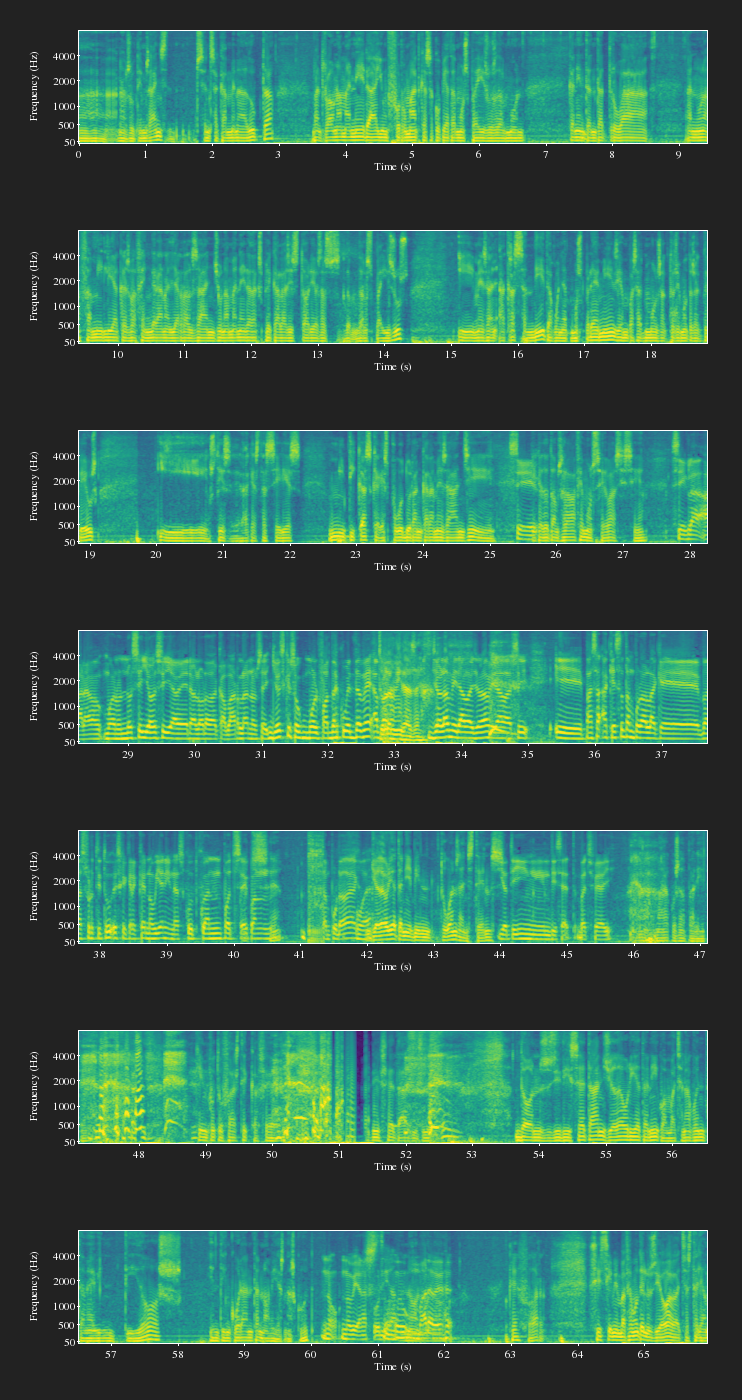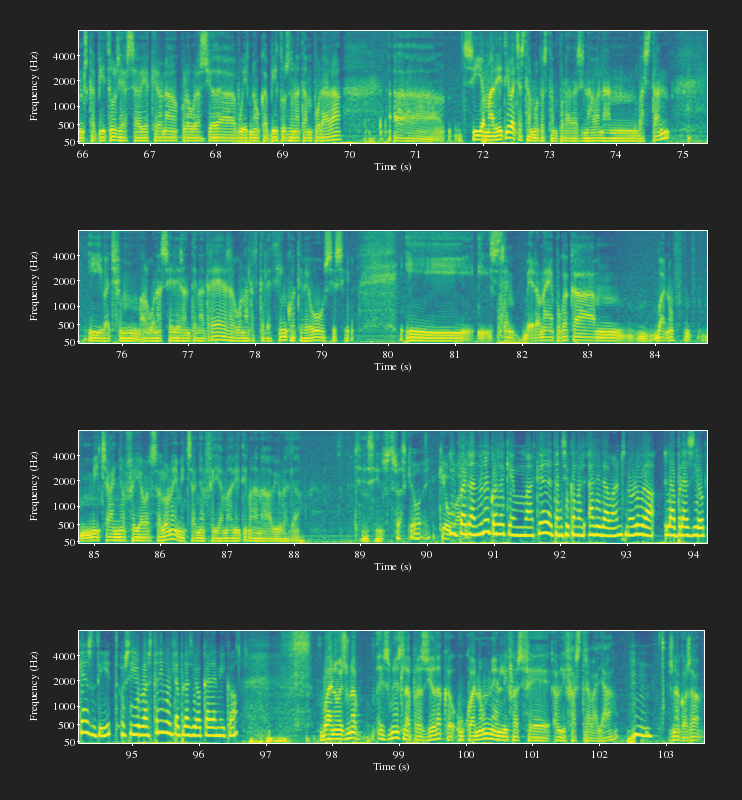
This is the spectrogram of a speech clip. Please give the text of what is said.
en els últims anys, sense cap mena de dubte. Van trobar una manera i un format que s'ha copiat a molts països del món que han intentat trobar en una família que es va fent gran al llarg dels anys una manera d'explicar les històries dels, de, dels països i més enllà, ha transcendit, ha guanyat molts premis i han passat molts actors i moltes actrius i, hòsties, aquestes sèries mítiques que hagués pogut durar encara més anys i, Sí. i que tothom se la va fer molt seva, sí, sí. Sí, clar, ara, bueno, no sé jo si ja era l'hora d'acabar-la, no sé. Jo és que sóc molt fan de Cuéntame. a Tu la part- mires, eh? Jo la mirava, jo la mirava, sí. I passa, aquesta temporada la que va sortir tu, és que crec que no havia ni nascut. Quan pot ser? Pot Quan... ser. Temporada... Ué. Jo hauria tenir 20... Tu quants anys tens? Jo tinc 17, vaig fer ahir. Ah, mare que us ha parit, eh? Quin puto fàstic que feu. 17 anys. No? Doncs 17 anys jo hauria tenir, quan vaig anar a Cuéntame, 22 i en tinc 40, no havies nascut. No, no havia nascut. Hòstia. no, No, no, Mare no. Que fort. Sí, sí, a mi em va fer molta il·lusió, vaig estar allà uns capítols, ja sabia que era una col·laboració de 8-9 capítols d'una temporada. Uh, sí, a Madrid hi vaig estar moltes temporades, i anava anant bastant, i vaig fer algunes sèries Antena 3, alguna altra Telecinco, TV1, sí, sí. I, i sempre, era una època que, mm, bueno, mig any el feia a Barcelona i mig any el feia a Madrid i me n'anava a viure allà. Sí, sí. Ostres, que guai. Que I guai. parlant d'una cosa que m'ha cridat atenció que has dit abans, no? Lo de la pressió que has dit, o sigui, vas tenir molta pressió acadèmica. Bueno, és, una, és més la pressió de que quan a un nen li fas fer, li fas treballar, Mm. és una cosa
